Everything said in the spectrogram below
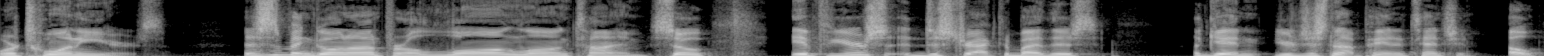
or 20 years. This has been going on for a long, long time. So if you're distracted by this, again, you're just not paying attention. Oh,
